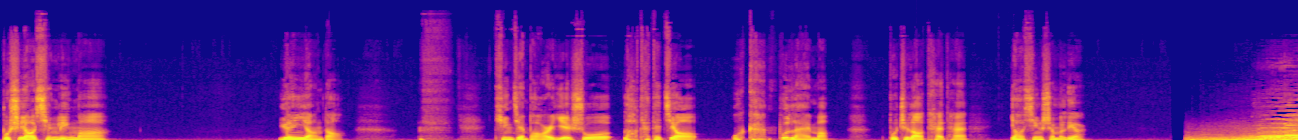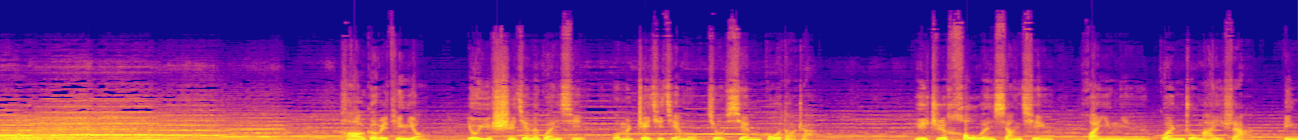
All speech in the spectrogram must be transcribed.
不是要行令吗？”鸳鸯道：“ 听见宝二爷说老太太叫我敢不来吗？不知老太太要行什么令儿？”好，各位听友，由于时间的关系，我们这期节目就先播到这儿。欲知后文详情，欢迎您关注蚂蚁晒尔，并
